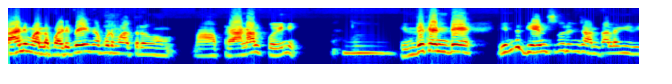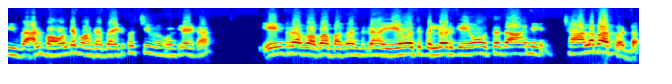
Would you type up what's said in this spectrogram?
కానీ మొన్న పడిపోయినప్పుడు మాత్రం మా ప్రాణాలు పోయినాయి. ఎందుకంటే ఎందుకు గేమ్స్ గురించి అంతలా ఈ వేళ బాగుంటే బాగుంటాయి. బయటకు వచ్చి ఉండలేడా? ఏంట్రా బాబా భగవంతుడా ఏమవుతుంది? పిల్లోడికి ఏమవుతుందా అని చాలా బాధపడ్డా.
